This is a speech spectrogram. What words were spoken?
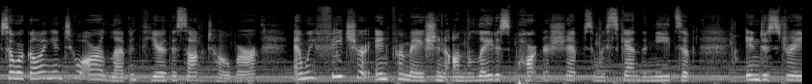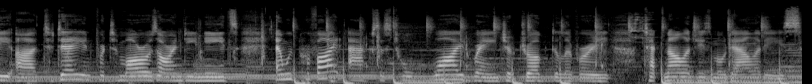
So, we're going into our 11th year this October, and we feature information on the latest partnerships, and we scan the needs of industry uh, today and for tomorrow's R&D needs, and we provide access to a wide range of drug delivery technologies, modalities.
